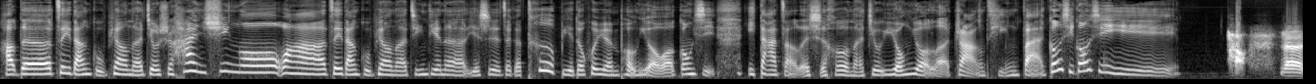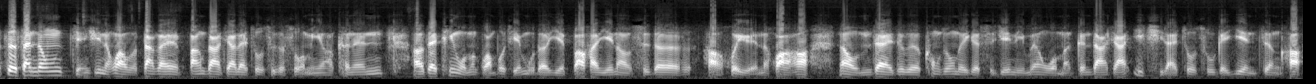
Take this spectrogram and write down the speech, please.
好的，这一档股票呢，就是汉讯哦，哇，这一档股票呢，今天呢也是这个特别的会员朋友哦，恭喜一大早的时候呢就拥有了涨停板，恭喜恭喜。好，那这三宗简讯的话，我大概帮大家来做这个说明啊。可能啊，在听我们广播节目的，也包含严老师的啊会员的话哈。那我们在这个空中的一个时间里面，我们跟大家一起来做出个验证哈。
